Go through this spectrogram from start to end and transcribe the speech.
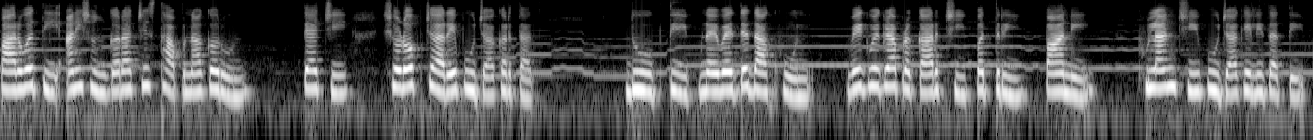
पार्वती आणि शंकराची स्थापना करून त्याची षडोपचारे पूजा करतात. धूप दीप नैवेद्य दाखवून वेगवेगळ्या प्रकारची पत्री पाने फुलांची पूजा केली जाते.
